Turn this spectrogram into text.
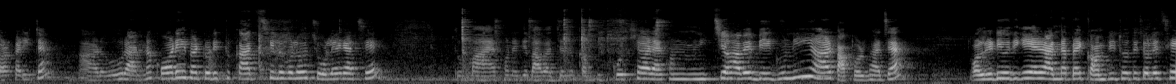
তরকারিটা, আর ও রান্না করে বাট ওর একটু কাজ ছিল বলে ও চলে গেছে। তো মা এখন এই যে বাবার জন্য কমপ্লিট করছে, আর এখন নিচ্ছে হবে বেগুনি আর পাঁপড় ভাজা। অলরেডি ওদিকে রান্না প্রায় কমপ্লিট হতে চলেছে।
